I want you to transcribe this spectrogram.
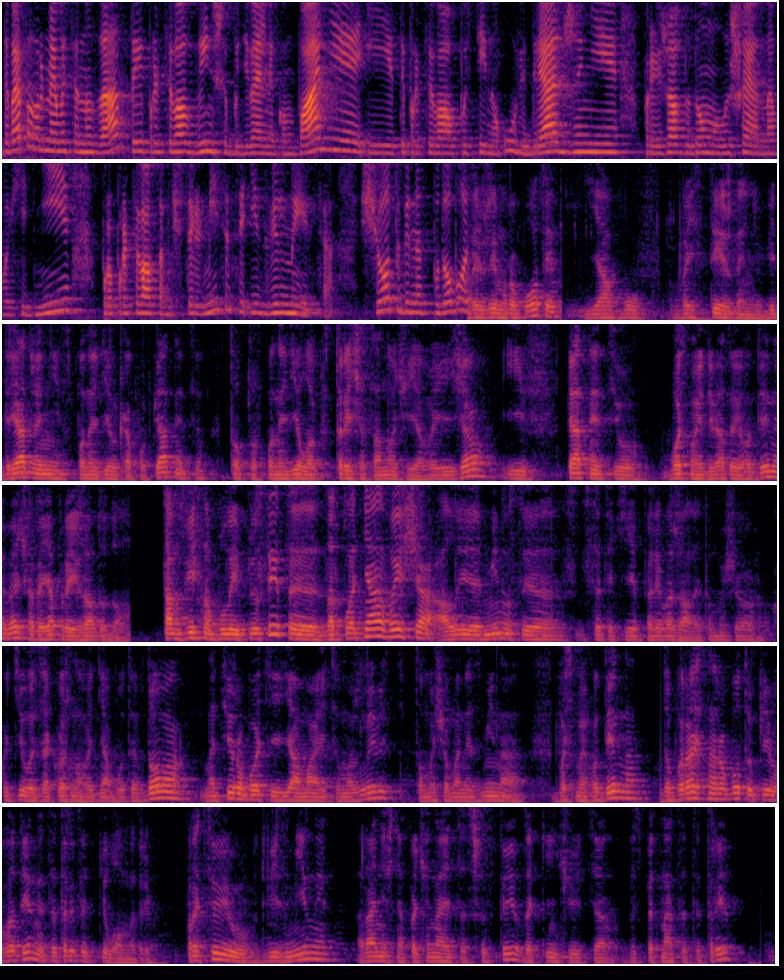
Давай повернемося назад. Ти працював в іншій будівельній компанії, і ти працював постійно у відрядженні, приїжджав додому лише на вихідні, пропрацював там 4 місяці і звільнився. Що тобі не сподобалось? Режим роботи. Я був весь тиждень в відрядженні з понеділка по п'ятницю. Тобто в понеділок в 3 часа ночі я виїжджав, і в п'ятницю 8-9 години вечора я приїжджав додому. Там, звісно, були і плюси, це зарплатня вища, але мінуси все-таки переважали, тому що хотілося кожного дня бути вдома. На цій роботі я маю цю можливість, тому що в мене зміна 8-годинна. Добираюсь на роботу півгодини, це 30 кілометрів. Працюю в дві зміни. Ранішня починається з 6, закінчується без 15.3.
